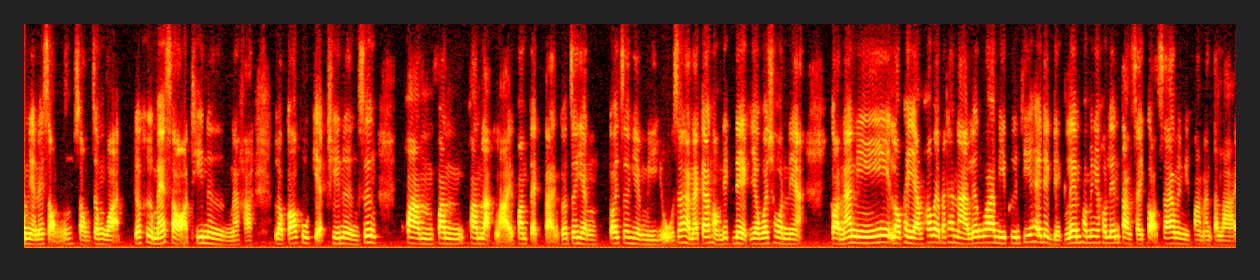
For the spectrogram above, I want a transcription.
นเนี่ยในสองสองจังหวัดก็คือแม่สอดที่หนึ่งนะคะ แล้วก็ภูเก็ตที่หนึ่ง ซึ่ง ความความความหลากหลาย ความแตกต่างก็จะยังก็จะยังมีอยู่ สถานการณ์ของเด็ก ๆ เยาวชนเนี่ย ก่อนหน้านี้เราพยายามเข้าไปพัฒนาเรื่องว่ามีพื้นที่ให้เด็ก ๆ เล่นเพราะไม่งั้นเขาเล่นตามไซต์ก่อสร้างมันมีความอันตราย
